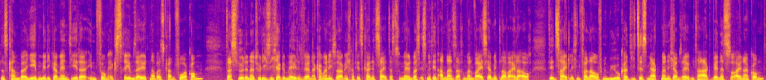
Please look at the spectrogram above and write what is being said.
Das kann bei jedem Medikament, jeder Impfung extrem selten, aber es kann vorkommen. Das würde natürlich sicher gemeldet werden. Da kann man nicht sagen, ich hatte jetzt keine Zeit, das zu melden. Was ist mit den anderen Sachen? Man weiß ja mittlerweile auch den zeitlichen Verlauf. Eine Myokarditis merkt man nicht am selben Tag. Wenn es zu einer kommt,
